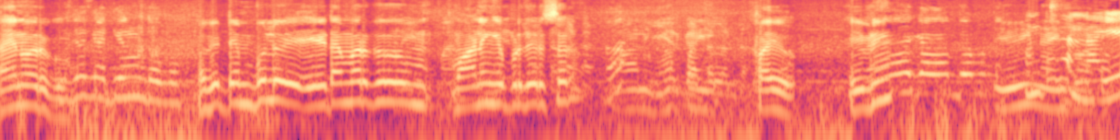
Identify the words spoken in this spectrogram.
నైన్ వరకు ఓకే టెంపుల్ ఏ టైం వరకు మార్నింగ్ ఎప్పుడు తెరుస్తారు? ఫైవ్ ఈవినింగ్ ఉంటుందన్న ఏ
